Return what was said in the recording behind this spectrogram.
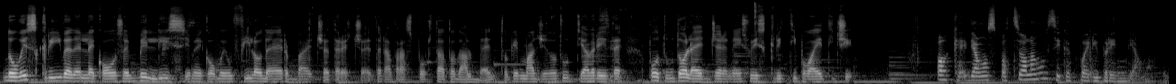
dove scrive delle cose bellissime come un filo d'erba, eccetera, eccetera, trasportato dal vento, che immagino tutti avrete potuto leggere nei suoi scritti poetici. Ok, diamo spazio alla musica e poi riprendiamo.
